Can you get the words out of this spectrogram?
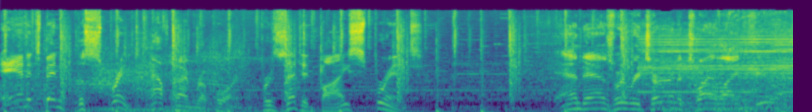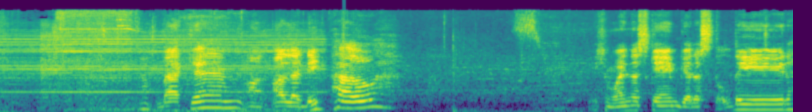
And it's been the Sprint Halftime Report, presented by Sprint. And as we return to Twilight Field, Back in on Oladipo. We can win this game, get us the lead.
